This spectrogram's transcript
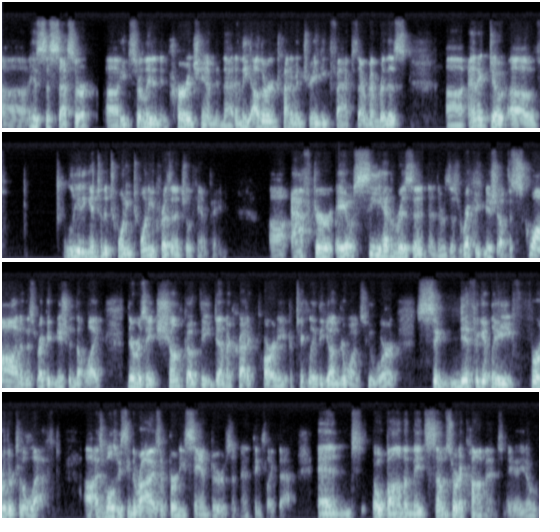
uh, his successor. Uh, he certainly didn't encourage him in that. And the other kind of intriguing fact is I remember this uh, anecdote of leading into the 2020 presidential campaign. Uh, after AOC had risen, and there was this recognition of the squad, and this recognition that like there was a chunk of the Democratic Party, particularly the younger ones, who were significantly further to the left uh, as well as we've seen the rise of Bernie Sanders and, and, things like that. And Obama made some sort of comment. You know,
